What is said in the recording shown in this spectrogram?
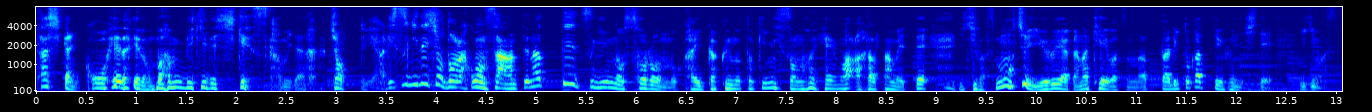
確かに公平だけど万引きで死刑っすかみたいな。ちょっとやりすぎでしょドラゴンさんってなって次のソロンの改革の時にその辺は改めていきます。もうちょい緩やかな刑罰になったりとかっていう風にしていきます。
